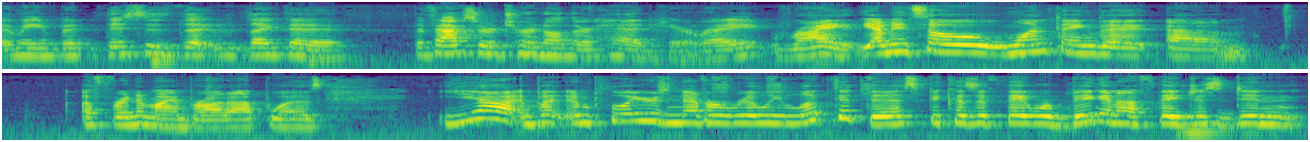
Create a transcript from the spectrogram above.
I mean, but this is the like the the facts are turned on their head here, right? Right. Yeah, I mean, so one thing that um, a friend of mine brought up was yeah, but employers never really looked at this because if they were big enough, they just didn't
